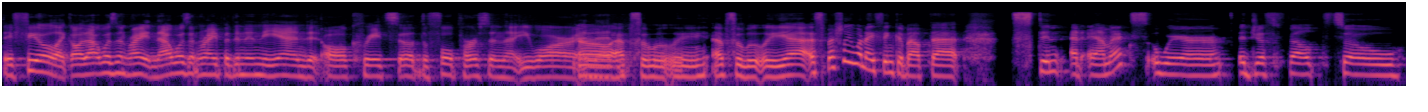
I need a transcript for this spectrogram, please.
they feel like oh that wasn't right and that wasn't right but then in the end it all creates uh, the full person that you are oh then... absolutely absolutely yeah especially when i think about that stint at Amex where it just felt so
